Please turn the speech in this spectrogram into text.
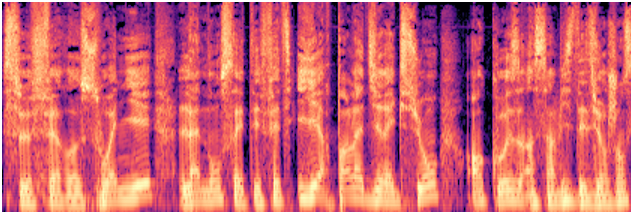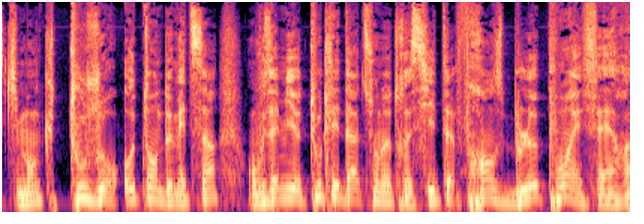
se faire soigner. L'annonce a été faite hier par la direction. En cause, un service des urgences qui manque toujours autant de médecins. On vous a mis toutes les dates sur notre site francebleu.fr.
